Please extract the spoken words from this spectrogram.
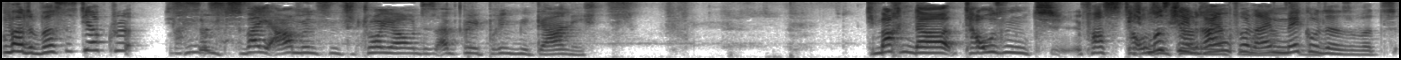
Warte, was ist die Upgrade? Die sind um zwei A-Münzen zu teuer und das Upgrade bringt mir gar nichts. Die machen da 1000, fast 1000 Ich muss den Schaden mehr Rang von einem Mac oder sowas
